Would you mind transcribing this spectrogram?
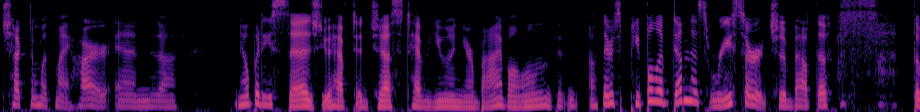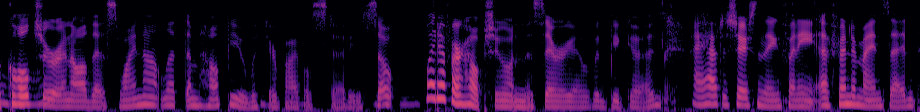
checked them with my heart. And uh, nobody says you have to just have you in your Bible. Oh, there's people have done this research about the the mm-hmm. culture and all this. Why not let them help you with your Bible study? So, mm-hmm. whatever helps you in this area would be good. I have to share something funny. A friend of mine said,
